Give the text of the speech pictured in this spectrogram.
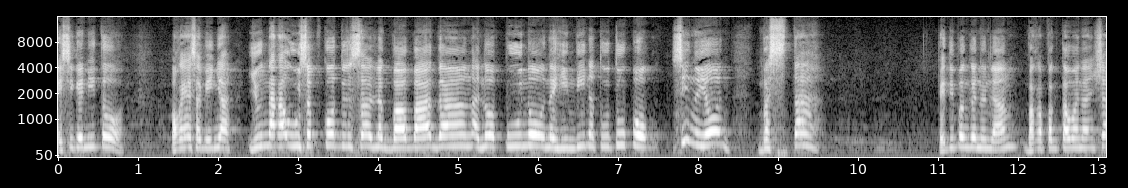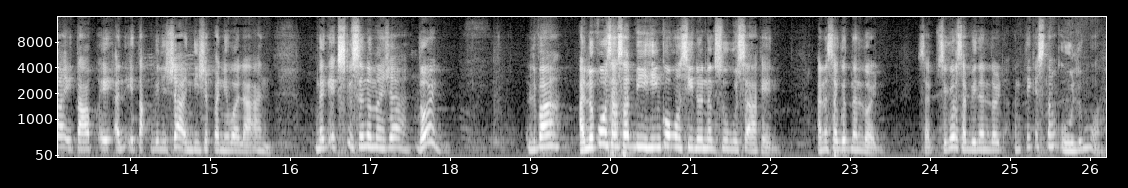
Eh, si ganito. O kaya sabi niya, yung nakausap ko dun sa nagbabagang ano, puno na hindi natutupok, sino yon? Basta. Pwede bang ganun lang? Baka pagtawanan siya, itap, eh, itakbil siya, hindi siya paniwalaan. Nag-excuse na naman siya. Lord, di ba? Ano po sasabihin ko kung sino nagsugo sa akin? Ano sagot ng Lord? Sab- siguro sabihin ng Lord, ang tikas ng ulo mo ah.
